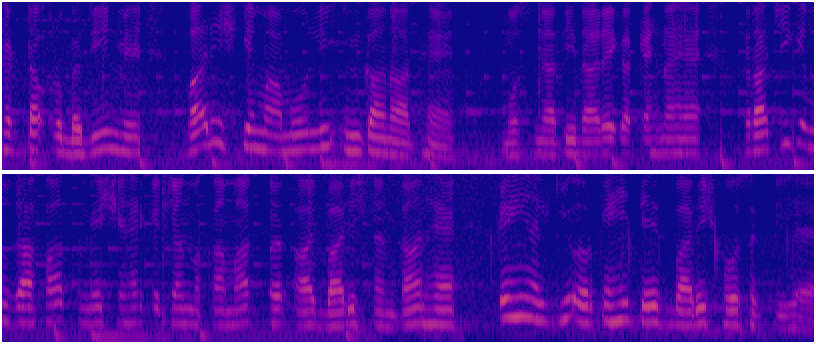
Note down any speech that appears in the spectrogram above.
ठट्टा और बदीन में बारिश के मामूली इम्कान हैं। मौसमियाती इदारे का कहना है, कराची के मुजाफात समेत शहर के चंद मकाम पर आज बारिश का इम्कान है। कहीं हल्की और कहीं तेज़ बारिश हो सकती है।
